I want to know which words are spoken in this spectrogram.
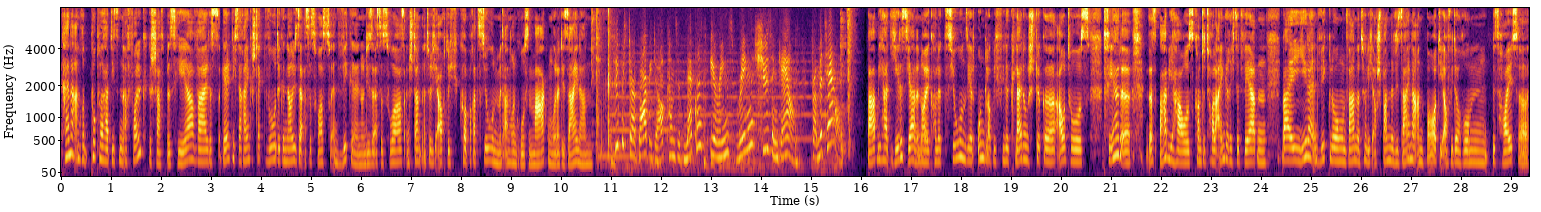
Keine andere Puppe hat diesen Erfolg geschafft bisher, weil das Geld nicht da reingesteckt wurde, genau diese Accessoires zu entwickeln. Und diese Accessoires entstanden natürlich auch durch Kooperationen mit anderen großen Marken oder Designern. Superstar Barbie doll comes with necklace, earrings, ring, shoes, and gown from Mattel. Barbie hat jedes Jahr eine neue Kollektion. Sie hat unglaublich viele Kleidungsstücke, Autos, Pferde. Das Barbie-Haus konnte toll eingerichtet werden. Bei jeder Entwicklung waren natürlich auch spannende Designer an Bord, die auch wiederum bis heute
